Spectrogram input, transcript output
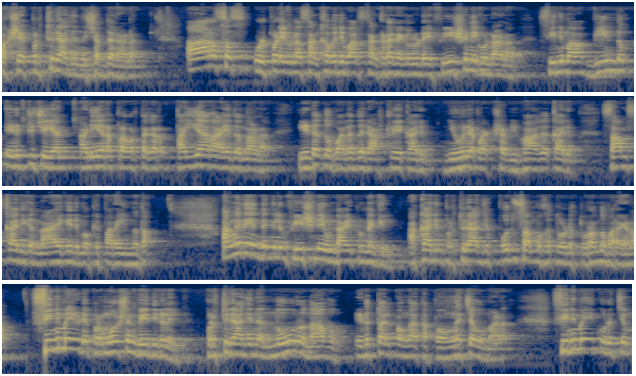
പക്ഷേ പൃഥ്വിരാജ് നിശബ്ദനാണ്. ആർ എസ് എസ് ഉൾപ്പെടെയുള്ള സംഘപരിവാർ സംഘടനകളുടെ ഭീഷണി കൊണ്ടാണ് സിനിമ വീണ്ടും എഡിറ്റ് ചെയ്യാൻ അണിയറ പ്രവർത്തകർ തയ്യാറായതെന്നാണ് ഇടതു വലത് രാഷ്ട്രീയക്കാരും ന്യൂനപക്ഷ വിഭാഗക്കാരും സാംസ്കാരിക നായകരുമൊക്കെ പറയുന്നത്. അങ്ങനെ എന്തെങ്കിലും ഭീഷണി ഉണ്ടായിട്ടുണ്ടെങ്കിൽ അക്കാര്യം പൃഥ്വിരാജ് പൊതുസമൂഹത്തോട് തുറന്നു പറയണം. സിനിമയുടെ പ്രൊമോഷൻ വേദികളിൽ പൃഥ്വിരാജിന് നൂറ് നാവും എടുത്താൽ പൊങ്ങാത്ത പൊങ്ങച്ചവുമാണ്. സിനിമയെക്കുറിച്ചും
